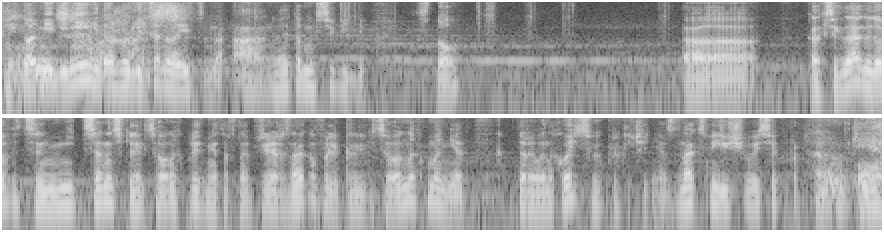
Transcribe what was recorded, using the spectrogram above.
В доме Винини даже обесценного истина. А, ну это мы все видим. Что? А, как всегда, готов оценить ценность коллекционных предметов, например, знаков или коллекционных монет, которые вы находите в своих приключениях. Знак смеющегося кролика. О,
